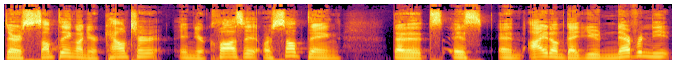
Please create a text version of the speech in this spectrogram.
There's something on your counter in your closet or something that it's is an item that you never need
